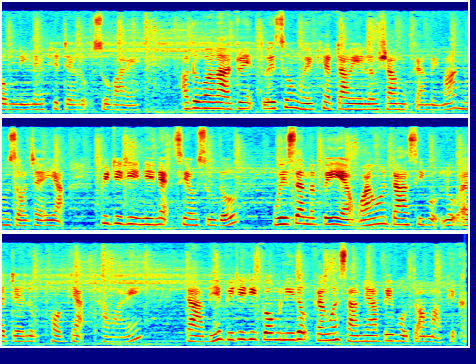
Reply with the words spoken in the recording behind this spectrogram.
ကုမ္ပဏီလည်းဖြစ်တယ်လို့ဆိုပါတယ်အော်တိုဘာလအတွင်းသွေးစွန်းငွေဖြတ်တောက်ရေးလှုပ်ရှားမှုကမ်ပိန်းမှာနှိုးဆော်ချက်အရ PTT အနေနဲ့စေအုပ်စုတို့ဝေဆက်မပေးရန်ဝိုင်းဝန်းတားဆီးဖို့လိုအပ်တယ်လို့ဖော်ပြထားပါတယ်။ဒါအပြင် PTT ကုမ္ပဏီတို့ကန့်ကွက်စာများပေးဖို့သွားမှာဖြစ်က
